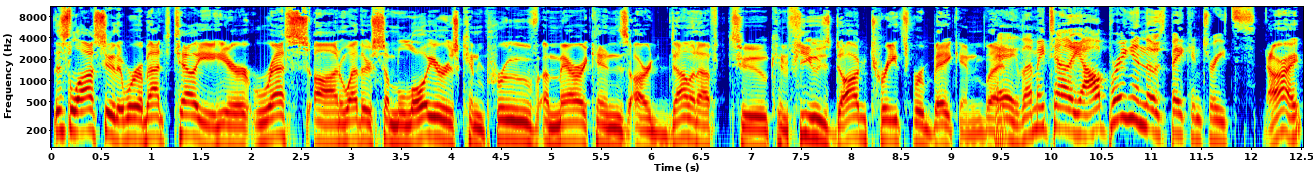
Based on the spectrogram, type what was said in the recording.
this lawsuit that we're about to tell you here rests on whether some lawyers can prove Americans are dumb enough to confuse dog treats for bacon. But Hey, let me tell you, I'll bring in those bacon treats. all right,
